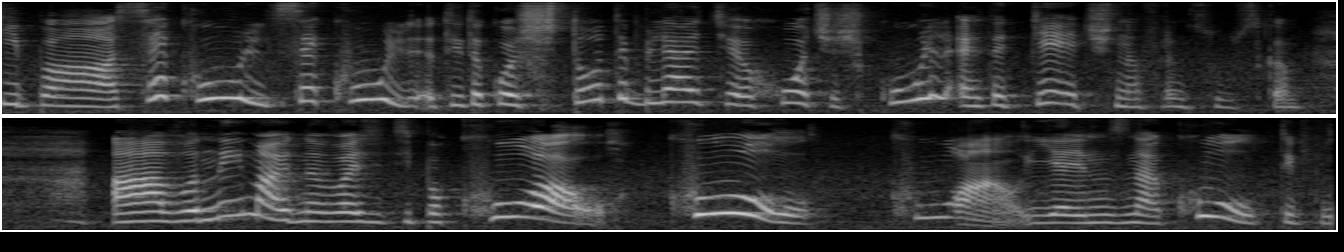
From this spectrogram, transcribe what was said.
типа, це куль, це куль. Ты такой, что ты, блядь, хочеш? Куль – это течь на французькому. А вони мають на увазі, типа, cool, cool, cool, я не знаю, cool, типу,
